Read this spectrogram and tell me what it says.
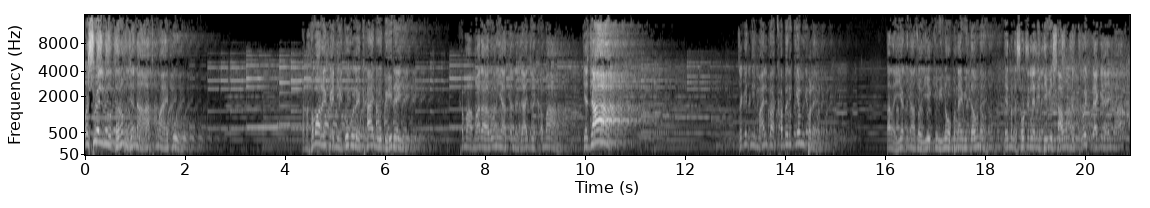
વસવેલીનો ધર્મ જેના હાથમાં આપ્યું. અને હવા રૂપિયાની ગુગલે ખાઈને ઊભી રહી. ખમા મારા અરુણિયા, તને જાજી ખમા કે જા. જગતની માલિપા ખબર કેમ પડે? તારા ના તો એક નો બનાવી દઉં ને, તે મને સોટેલાની દેવી સાવન ને ખોટ લાગી જાય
